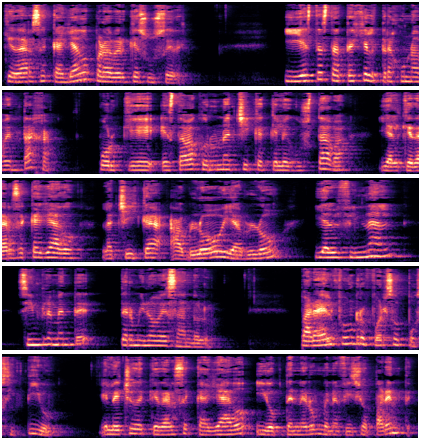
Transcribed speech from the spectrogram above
quedarse callado para ver qué sucede. Y esta estrategia le trajo una ventaja, porque estaba con una chica que le gustaba y al quedarse callado, la chica habló y habló y al final simplemente terminó besándolo. Para él fue un refuerzo positivo el hecho de quedarse callado y obtener un beneficio aparente.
